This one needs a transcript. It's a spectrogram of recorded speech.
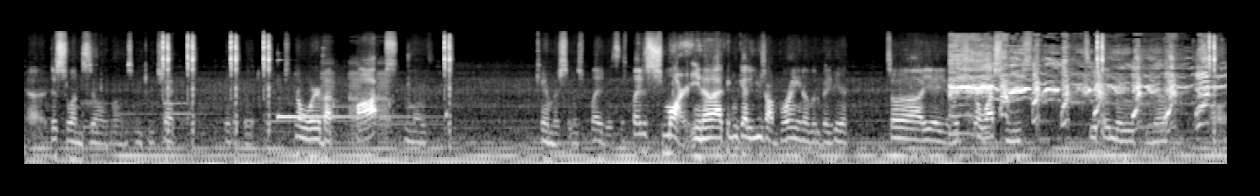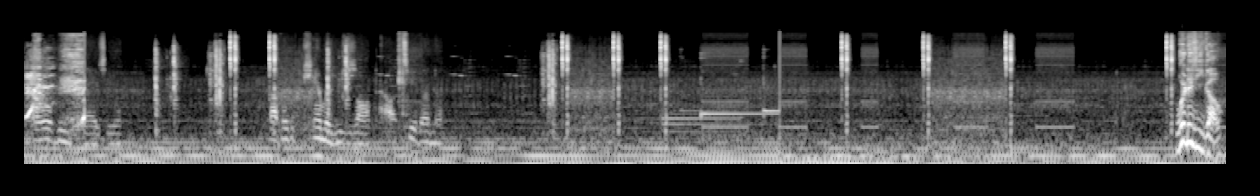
Uh, this one's the only one, so we can check a little bit. Just don't worry about the box and the camera, so let's play this. Let's play this smart, you know? I think we gotta use our brain a little bit here. So, uh, yeah, yeah, we're just gonna watch these. See if they move, you know? Of these guys here. God, maybe the camera uses all power. Let's see what Where did he go?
